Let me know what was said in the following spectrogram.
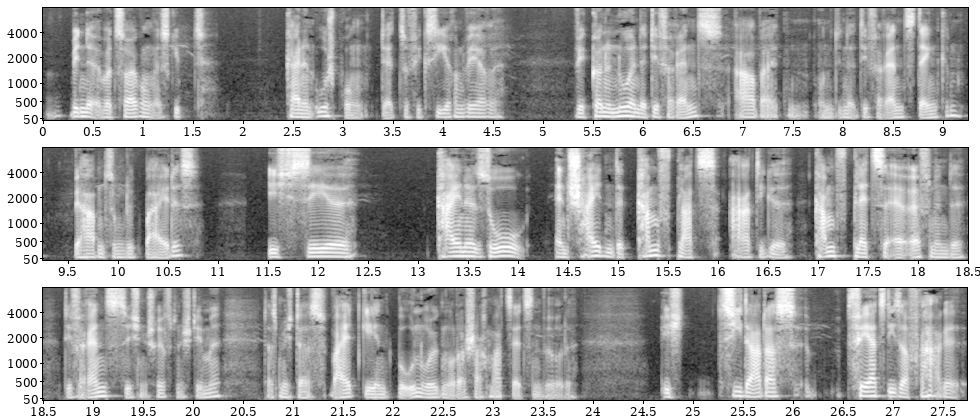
bin der Überzeugung, es gibt keinen Ursprung, der zu fixieren wäre. Wir können nur in der Differenz arbeiten und in der Differenz denken. Wir haben zum Glück beides. Ich sehe keine so entscheidende Kampfplatzartige, Kampfplätze eröffnende Differenz zwischen Schrift und Stimme, dass mich das weitgehend beunruhigen oder schachmatt setzen würde. Ich ziehe da das Pferd dieser Frage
